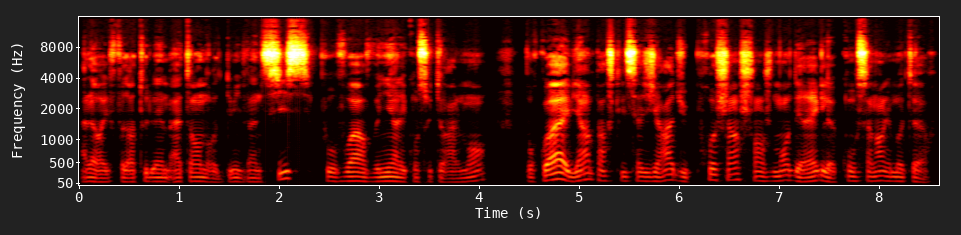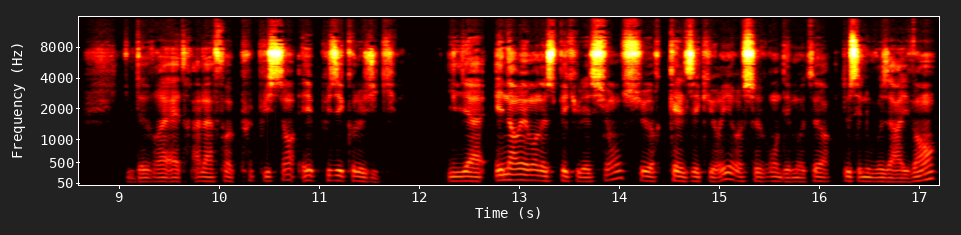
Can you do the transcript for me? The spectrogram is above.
Alors il faudra tout de même attendre 2026 pour voir venir les constructeurs allemands. Pourquoi? Eh bien parce qu'il s'agira du prochain changement des règles concernant les moteurs. Ils devraient être à la fois plus puissants et plus écologiques. Il y a énormément de spéculations sur quelles écuries recevront des moteurs de ces nouveaux arrivants.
